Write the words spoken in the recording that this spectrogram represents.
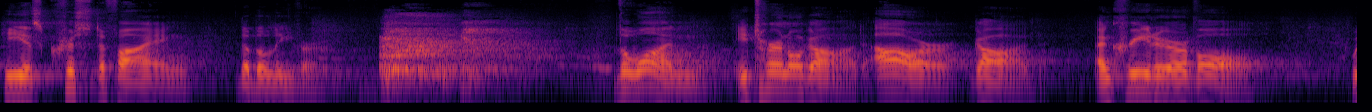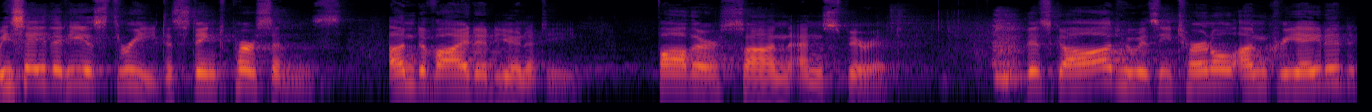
he is Christifying the believer. The one eternal God, our God, and creator of all. We say that he is three distinct persons, undivided unity Father, Son, and Spirit. This God, who is eternal, uncreated,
